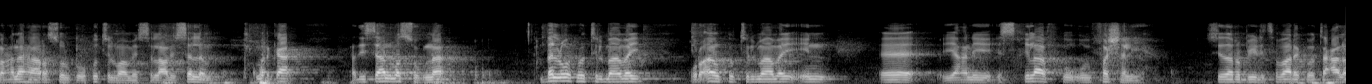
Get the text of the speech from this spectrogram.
macnaha rasuulku uu ku tilmaamay sal alla alay wasalam marka xadiisaan ma sugna bal wuxuu tilmaamay qur'aanku tilmaamay in yacni iskhilaafku uu fashal yahay sida rabbi yidhi tabaaraka wa tacala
